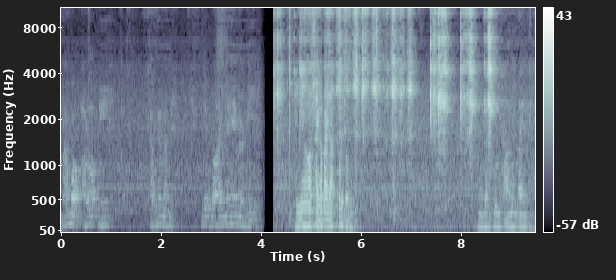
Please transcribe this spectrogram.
หมาบอกเอารอบนี้ทำให้มันเรียบร้อยไม่ให้มันมีทีนี้เราใส่เข้าไปแล้วท่านผู้ชมแล้วก็คูณเขาลงไปหน่อย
